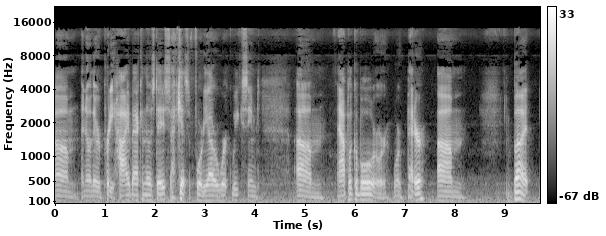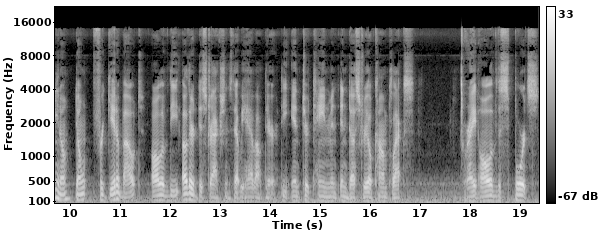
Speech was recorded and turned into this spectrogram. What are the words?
Um, I know they were pretty high back in those days, so I guess a 40 hour work week seemed um, applicable or, or better. Um, but, you know, don't forget about all of the other distractions that we have out there the entertainment industrial complex right? All of the sports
